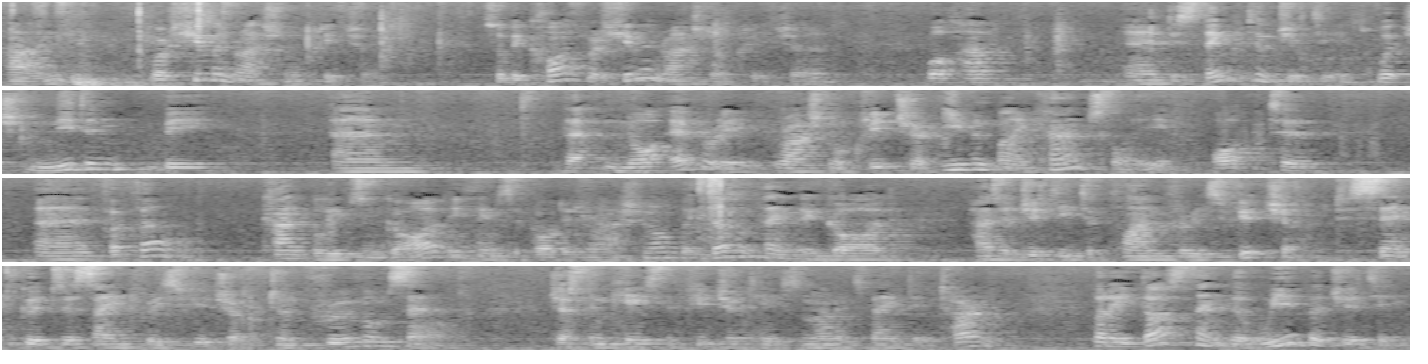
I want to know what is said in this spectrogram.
hand, we're human rational creatures. So because we're human rational creatures, we'll have uh, distinctive duties which needn't be. Um, that not every rational creature, even by Kant's light, ought to uh, fulfill. Kant believes in God, he thinks that God is rational, but he doesn't think that God has a duty to plan for his future, to set goods aside for his future, or to improve himself, just in case the future takes an unexpected turn. But he does think that we have a duty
